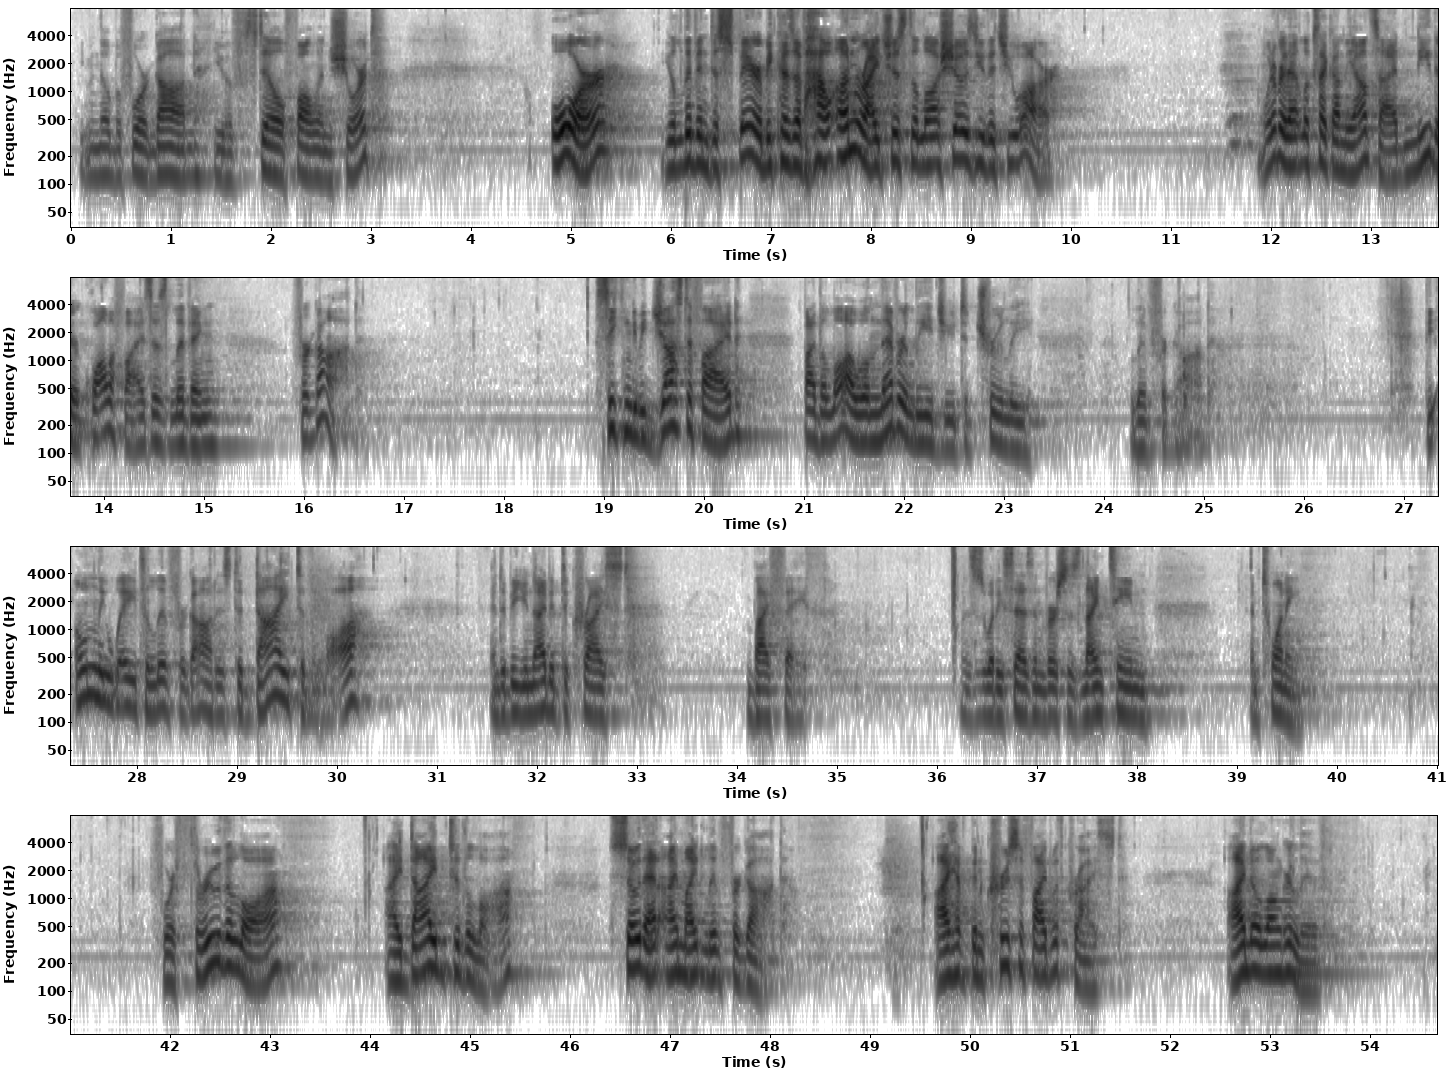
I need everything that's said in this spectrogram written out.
even though before God you have still fallen short or you'll live in despair because of how unrighteous the law shows you that you are. Whatever that looks like on the outside, neither qualifies as living for God. Seeking to be justified by the law will never lead you to truly live for God. The only way to live for God is to die to the law and to be united to Christ by faith. This is what he says in verses 19 and 20. For through the law I died to the law so that I might live for God. I have been crucified with Christ. I no longer live,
